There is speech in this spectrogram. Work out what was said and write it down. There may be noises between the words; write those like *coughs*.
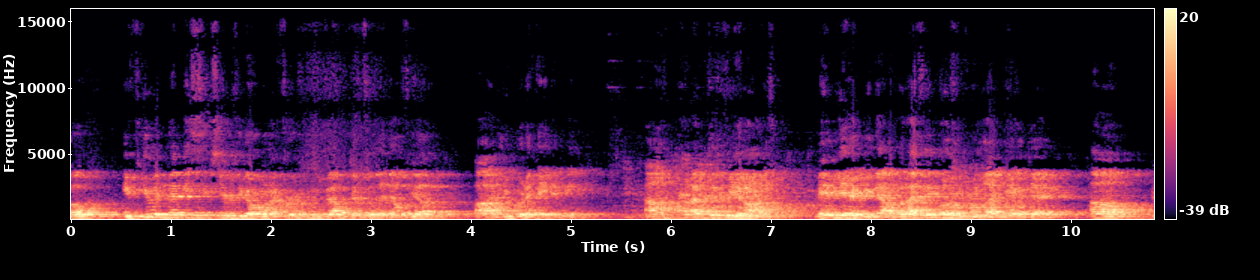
Well, if you had met me six years ago when I first moved up to Philadelphia, uh, you would have hated me. Uh, *laughs* I'm just being honest. Maybe you hate me now, but I think most of you like me okay. Um,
